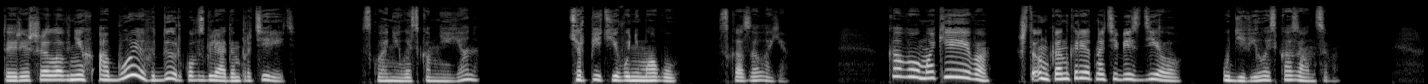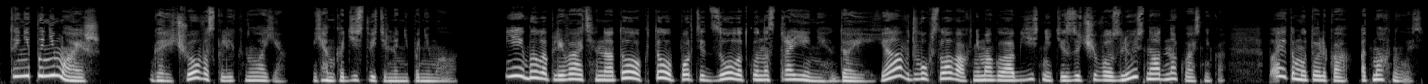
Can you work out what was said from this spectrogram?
«Ты решила в них обоих дырку взглядом протереть?» Склонилась ко мне Яна. «Терпеть его не могу», — сказала я. «Кого, Макеева? Что он конкретно тебе сделал?» — удивилась Казанцева. «Ты не понимаешь!» — горячо воскликнула я. Янка действительно не понимала. Ей было плевать на то, кто портит золотку настроение, да и я в двух словах не могла объяснить, из-за чего злюсь на одноклассника, поэтому только отмахнулась.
